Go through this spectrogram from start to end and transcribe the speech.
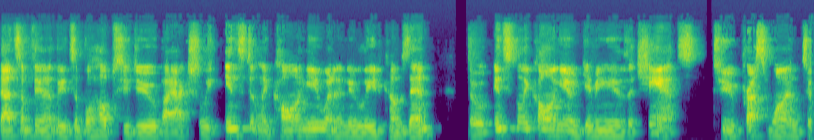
That's something that Lead Simple helps you do by actually instantly calling you when a new lead comes in. So instantly calling you and giving you the chance to press one to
